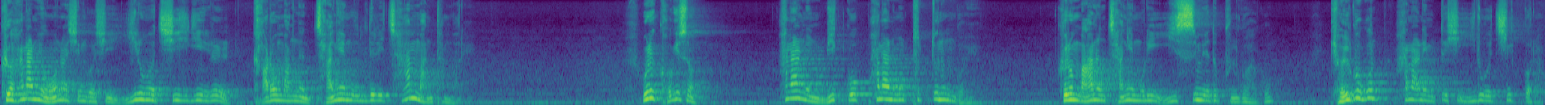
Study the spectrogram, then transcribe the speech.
그 하나님이 원하시는 것이 이루어지기를 가로막는 장애물들이 참 많단 말이에요. 우리는 거기서 하나님을 믿고 하나님을 붙드는 거예요. 그런 많은 장애물이 있음에도 불구하고 결국은 하나님 뜻이 이루어질 거라고.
